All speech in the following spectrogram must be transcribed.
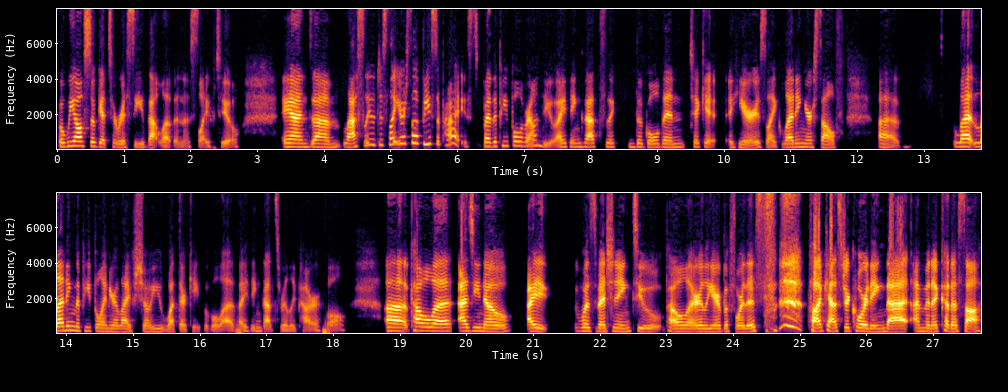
but we also get to receive that love in this life too. And um, lastly, just let yourself be surprised by the people around you. I think that's the the golden ticket here is like letting yourself uh, let letting the people in your life show you what they're capable of. I think that's really powerful. Uh, Paola, as you know, I was mentioning to Paola earlier before this podcast recording that I'm going to cut us off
